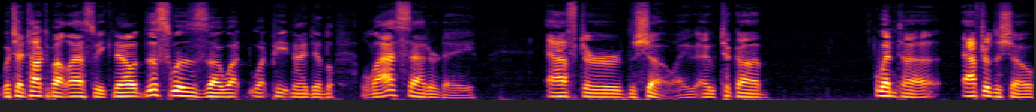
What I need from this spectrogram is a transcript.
which I talked about last week. Now, this was uh, what what Pete and I did last Saturday after the show. I, I took a went uh, after the show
